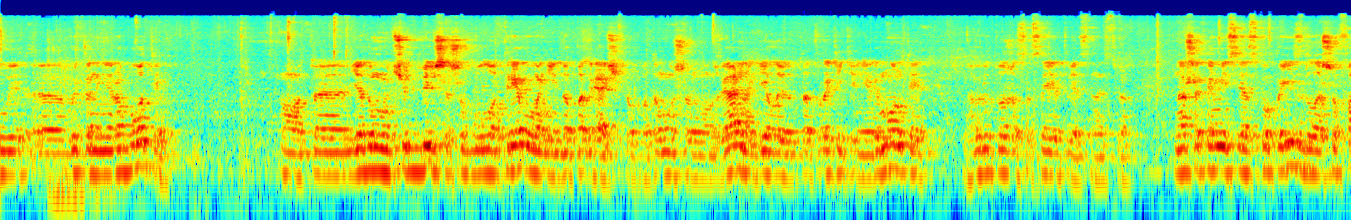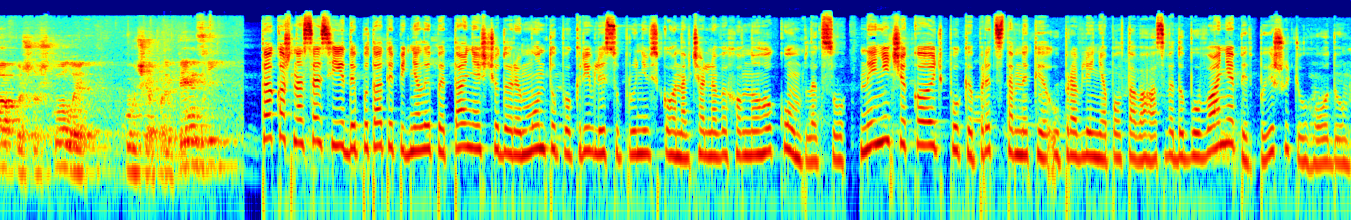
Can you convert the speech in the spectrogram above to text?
були е, виконані роботи. От, е, я думаю, чуть більше, щоб було требувань до подрядчиків, тому що ну, реально делают отвратительные ремонти, говорю тоже со своей ответственностью. Наша комісія сколько їздила, що ФАПи, що школи, куча претензій. Також на сесії депутати підняли питання щодо ремонту покрівлі Супрунівського навчально-виховного комплексу. Нині чекають, поки представники управління Полтавагазвидобування підпишуть угоду.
